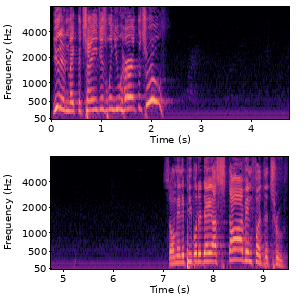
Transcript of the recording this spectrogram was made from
You didn't make the changes when you heard the truth. So many people today are starving for the truth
